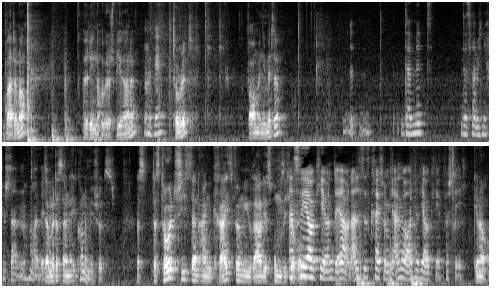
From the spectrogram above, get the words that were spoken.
Warte noch. Wir reden noch über das Spiel gerade. Okay. Turret. Warum in die Mitte? Damit. Das habe ich nicht verstanden. Nochmal bitte. Damit es deine Economy schützt. Das, das Turret schießt dann einen kreisförmigen Radius um sich Achso, herum. ja, okay. Und, ja, und alles ist kreisförmig angeordnet. Ja, okay. Verstehe ich. Genau.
